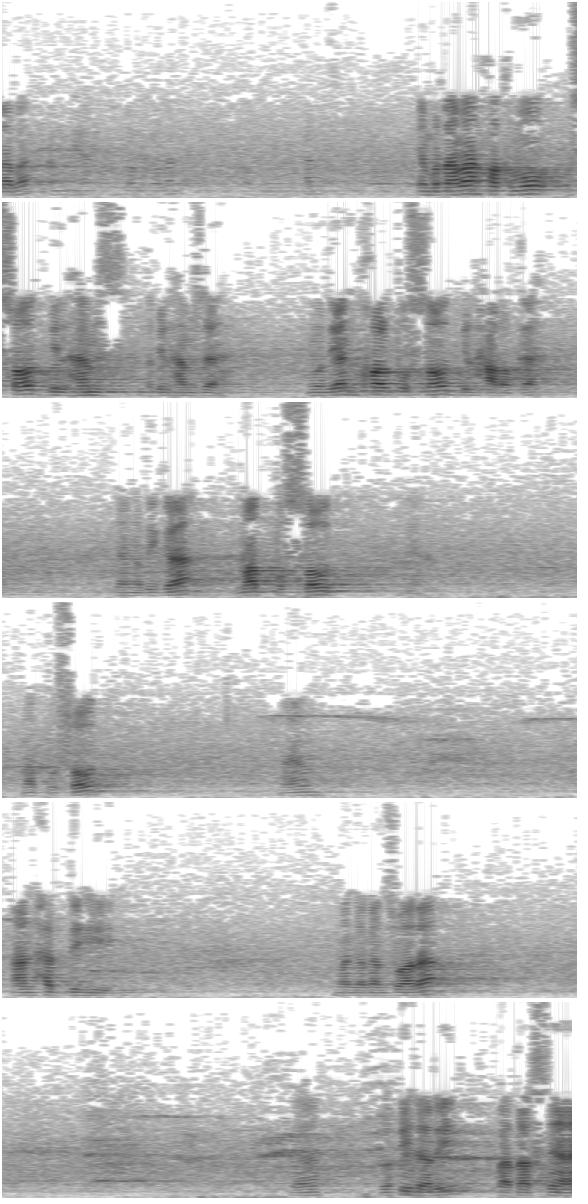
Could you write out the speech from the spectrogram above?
kenapa yang pertama khatmu saut bil hamz bil hamzah. Kemudian khaltus saut bil harakah. Yang ketiga mattus saut ya. Mattus saut nah, an haddihi memanjangkan suara ya, lebih dari batasnya.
